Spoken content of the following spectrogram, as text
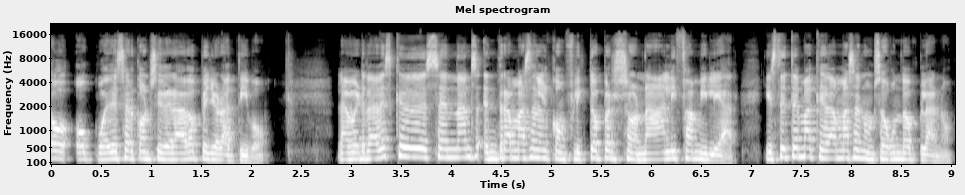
o, puede ser considerado peyorativo. La verdad es que The Descendants entra más en el conflicto personal y familiar, y este tema queda más en un segundo plano.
